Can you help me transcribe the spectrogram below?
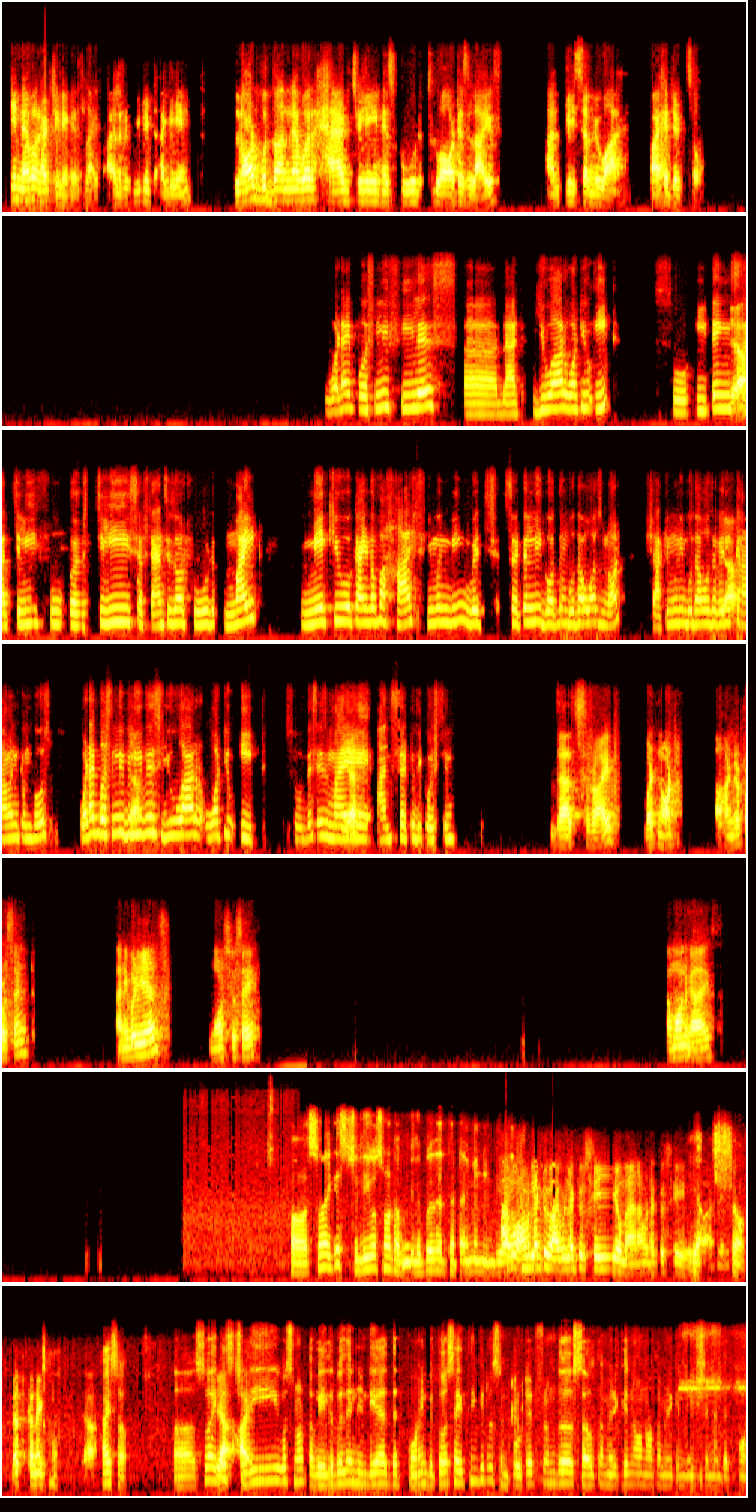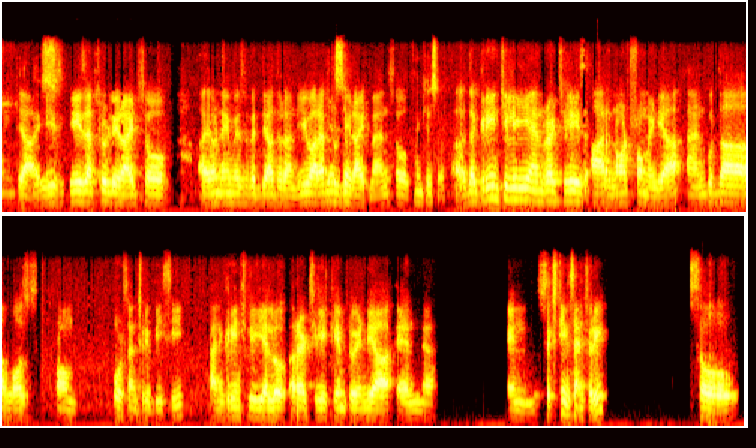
He never had chili in his life. I'll repeat it again. Lord Buddha never had chili in his food throughout his life. And please tell me why. Why he did so. What I personally feel is uh, that you are what you eat. So eating Yeah. such chili food, uh, chili substances or food might make you a kind of a harsh human being, which certainly Gautam Buddha was not. Shakyamuni Buddha was a very Yeah. calm and composed. What I personally Yeah. believe is you are what you eat. So this is my Yes. answer to the question. That's right, but not 100%. Anybody else wants to say? Come on, guys. Uh, so I guess chili was not available at that time in India. I I would, I think- would like to. I would like to see you, man. I would like to see you. Yeah, I mean, sure. Let's connect. Yeah. Hi, sir. Uh, so I Yeah, guess hi. chili was not available in India at that point because I think it was imported from the South American or North American nation at that point. Yeah, Because- he's he's absolutely right. So uh, your name is Vidyadharan. You are absolutely sir. right, man. So Thank you, sir. Uh, the green chili and red chilies are not from India, and Buddha was from 4th century BC, and green chili, yellow, red chili came to India in uh, in 16th century. So,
